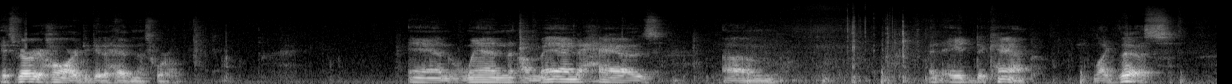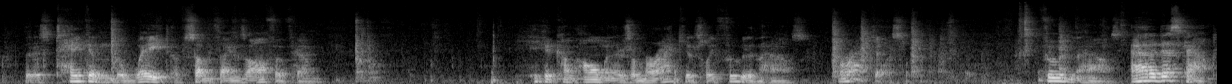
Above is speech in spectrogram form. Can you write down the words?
it's very hard to get ahead in this world. And when a man has um, an aide de camp like this, that has taken the weight of some things off of him, he can come home and there's a miraculously food in the house. Miraculously. Food in the house at a discount.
